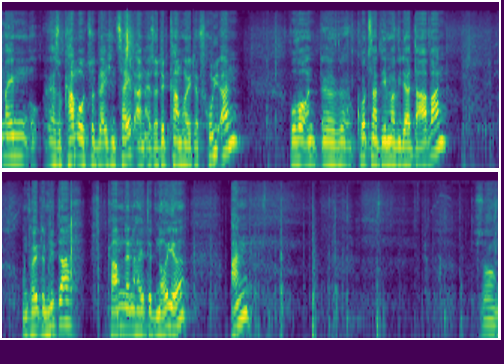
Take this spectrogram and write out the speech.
mein, also kam auch zur gleichen Zeit an. Also das kam heute früh an, wo wir und, äh, kurz nachdem wir wieder da waren. Und heute Mittag kam dann halt das Neue an. So.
